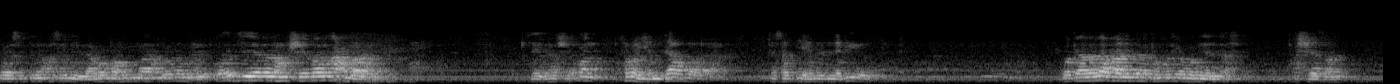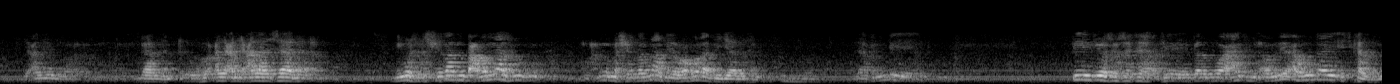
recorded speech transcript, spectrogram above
ويصدون عن سبيل الله والله ما يعملون محيط وإذ زين لهم الشيطان أعمالهم سيدنا الشيطان خرجهم ذا وتصديهم للنبي وقال لا غالب لكم اليوم من الناس. الشيطان يعني قال يعني على لسان بيوصل الشيطان لبعض الناس أما الشيطان ما بيروح ولا بيجابتهم لكن بي بيجي وسوسة في قلب واحد من أولياءه وده يتكلم.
